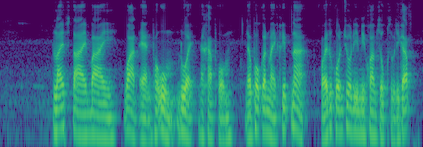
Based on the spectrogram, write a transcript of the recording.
ไลฟ์สไตล์บายวาดแอนพระอุ่มด้วยนะครับผม แล้วพบกันใหม่คลิปหน้า ขอให้ทุกคนโชคดีมีความสุขสวัสดีครับ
